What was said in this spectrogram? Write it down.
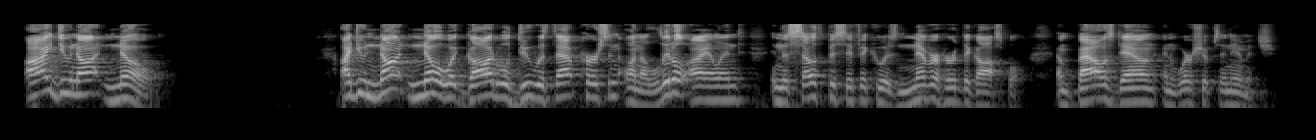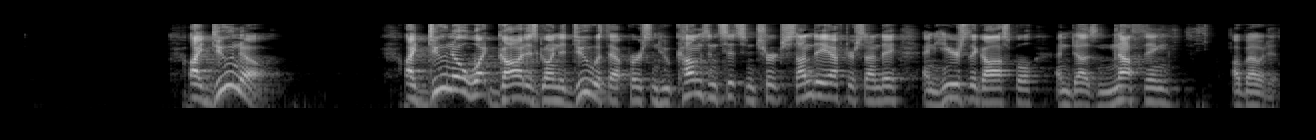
I do not know I do not know what God will do with that person on a little island in the South Pacific who has never heard the gospel and bows down and worships an image. I do know. I do know what God is going to do with that person who comes and sits in church Sunday after Sunday and hears the gospel and does nothing about it.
